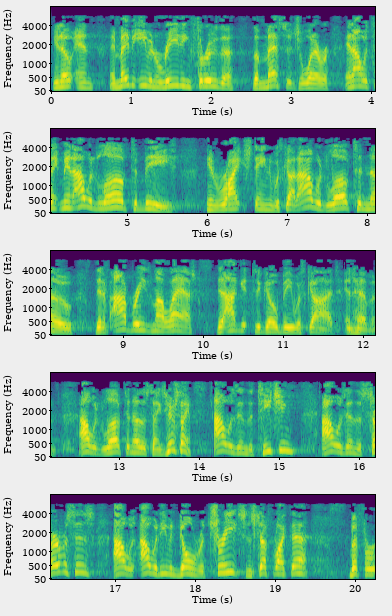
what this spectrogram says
you know, and, and maybe even reading through the, the message or whatever. And I would think, man, I would love to be in right standing with God. I would love to know that if I breathe my last, that I get to go be with God in heaven. I would love to know those things. Here's the thing. I was in the teaching. I was in the services. I would, I would even go on retreats and stuff like that. But for,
